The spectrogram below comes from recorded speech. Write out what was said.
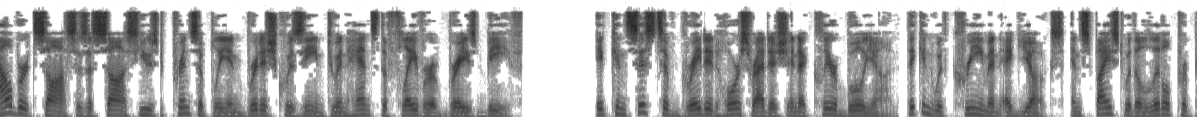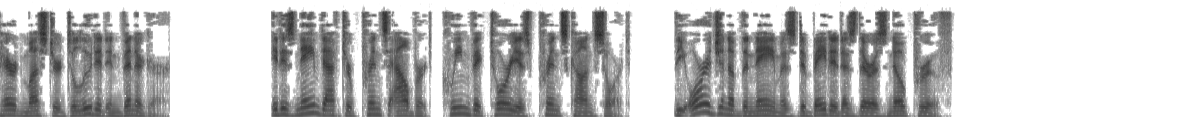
Albert sauce is a sauce used principally in British cuisine to enhance the flavour of braised beef. It consists of grated horseradish in a clear bouillon, thickened with cream and egg yolks, and spiced with a little prepared mustard diluted in vinegar. It is named after Prince Albert, Queen Victoria's prince consort. The origin of the name is debated as there is no proof.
